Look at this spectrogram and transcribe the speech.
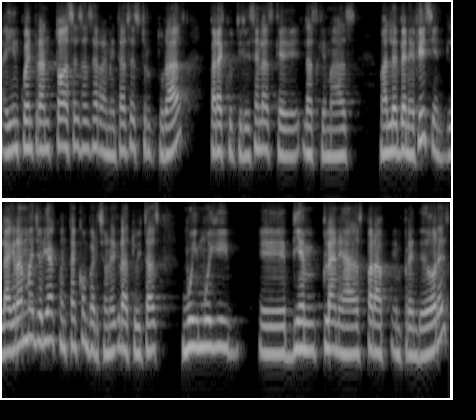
Ahí encuentran todas esas herramientas estructuradas para que utilicen las que, las que más, más les beneficien. La gran mayoría cuentan con versiones gratuitas muy, muy eh, bien planeadas para emprendedores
